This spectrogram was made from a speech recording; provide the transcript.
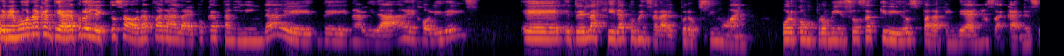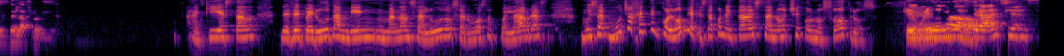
Tenemos una cantidad de proyectos ahora para la época tan linda de, Navidad, de Holidays. Eh, entonces la gira comenzará el próximo año por compromisos adquiridos para fin de años acá en el sur de la Florida. Aquí están desde Perú también mandan saludos, hermosas palabras. mucha gente en Colombia que está conectada esta noche con nosotros. Qué bueno, gracias.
